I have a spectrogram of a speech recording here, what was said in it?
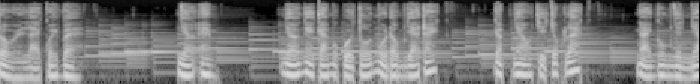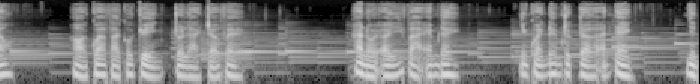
rồi lại quay về. Nhớ em, nhớ ngay cả một buổi tối mùa đông giá rét, gặp nhau chỉ chốc lát, ngại ngùng nhìn nhau, hỏi qua vài câu chuyện rồi lại trở về. Hà nội ấy và em đây, những khoảng đêm rực rỡ ánh đèn, nhìn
